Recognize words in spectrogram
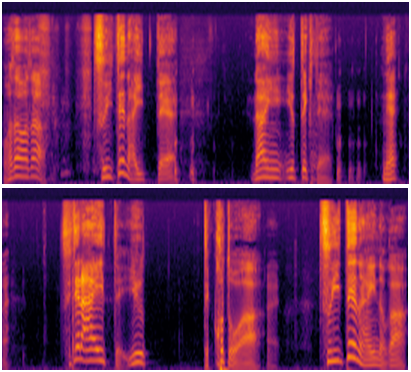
わざわざついてないって LINE 言ってきてね、はい。ついてないって言うってことは、はい。ついてないのが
